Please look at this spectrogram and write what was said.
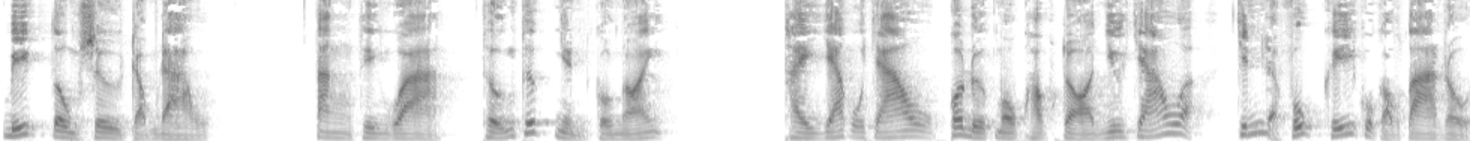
biết tôn sư trọng đạo. Tăng Thiên Hoa thưởng thức nhìn cô nói, thầy giáo của cháu có được một học trò như cháu á, chính là phúc khí của cậu ta rồi.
